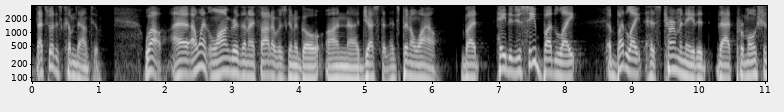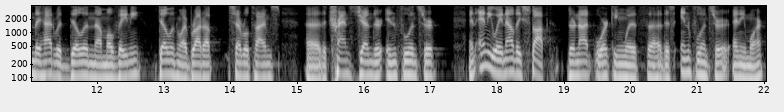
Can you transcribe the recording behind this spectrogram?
That's what it's come down to. Well, I, I went longer than I thought I was going to go on uh, Justin. It's been a while. But hey, did you see Bud Light? Uh, Bud Light has terminated that promotion they had with Dylan uh, Mulvaney. Dylan, who I brought up several times, uh, the transgender influencer. And anyway, now they stopped. They're not working with uh, this influencer anymore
